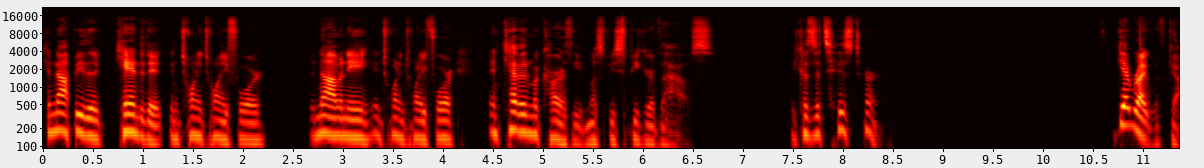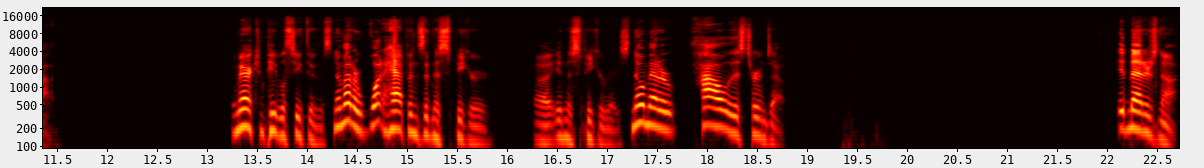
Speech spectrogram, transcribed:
cannot be the candidate in 2024, the nominee in 2024, and Kevin McCarthy must be Speaker of the House because it's his turn. Get right with God. The American people see through this. No matter what happens in the speaker uh, in the speaker race, no matter how this turns out, it matters not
